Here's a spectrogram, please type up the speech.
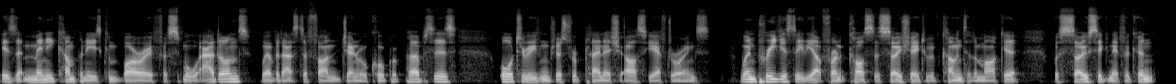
is that many companies can borrow for small add ons, whether that's to fund general corporate purposes or to even just replenish RCF drawings. When previously the upfront costs associated with coming to the market were so significant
